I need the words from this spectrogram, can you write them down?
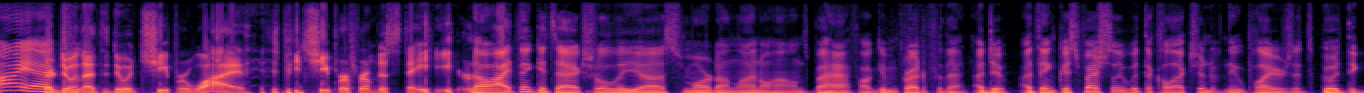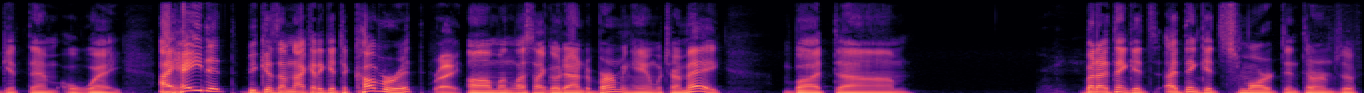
I They're doing that to do it cheaper. Why? It'd be cheaper for them to stay here. No, I think it's actually uh, smart on Lionel Hollins' behalf. I'll give him credit for that. I do. I think especially with the collection of new players, it's good to get them away. I hate it because I'm not going to get to cover it Right. um, unless I go down to Birmingham, which I may. But um, but I think it's I think it's smart in terms of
